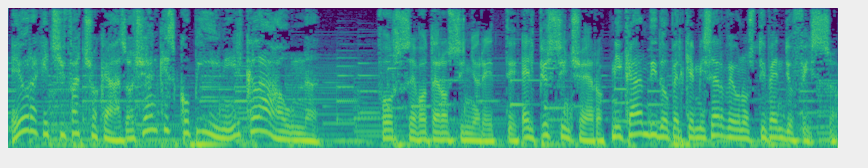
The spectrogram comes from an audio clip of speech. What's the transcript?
E ora che ci faccio caso, c'è anche Scopini, il clown. Forse voterò Signoretti. È il più sincero. Mi candido perché mi serve uno stipendio fisso.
